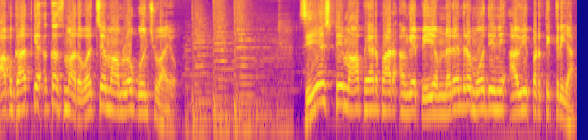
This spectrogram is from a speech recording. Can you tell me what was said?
આપઘાત કે અકસ્માત વચ્ચે મામલો ગૂંચવાયો. જીએસટીમાં ફેરફાર અંગે પીએમ નરેન્દ્ર મોદીની આવી પ્રતિક્રિયા.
